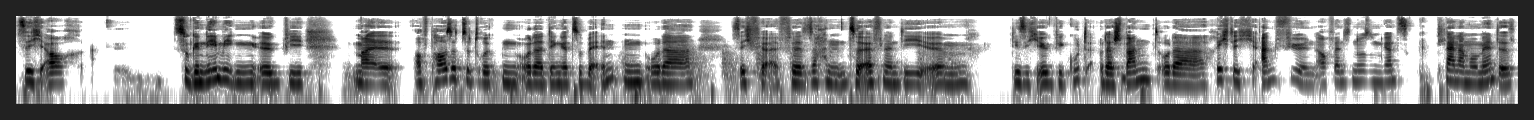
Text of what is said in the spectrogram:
sich auch zu genehmigen, irgendwie mal auf Pause zu drücken oder Dinge zu beenden oder sich für, für Sachen zu öffnen, die, ähm, die sich irgendwie gut oder spannend oder richtig anfühlen, auch wenn es nur so ein ganz kleiner Moment ist.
